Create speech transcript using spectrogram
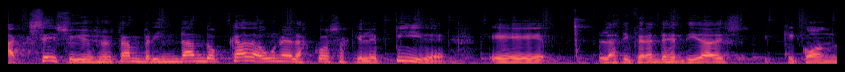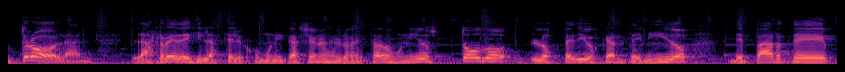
acceso y ellos están brindando cada una de las cosas que le pide eh, las diferentes entidades que controlan las redes y las telecomunicaciones en los Estados Unidos, todos los pedidos que han tenido de parte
